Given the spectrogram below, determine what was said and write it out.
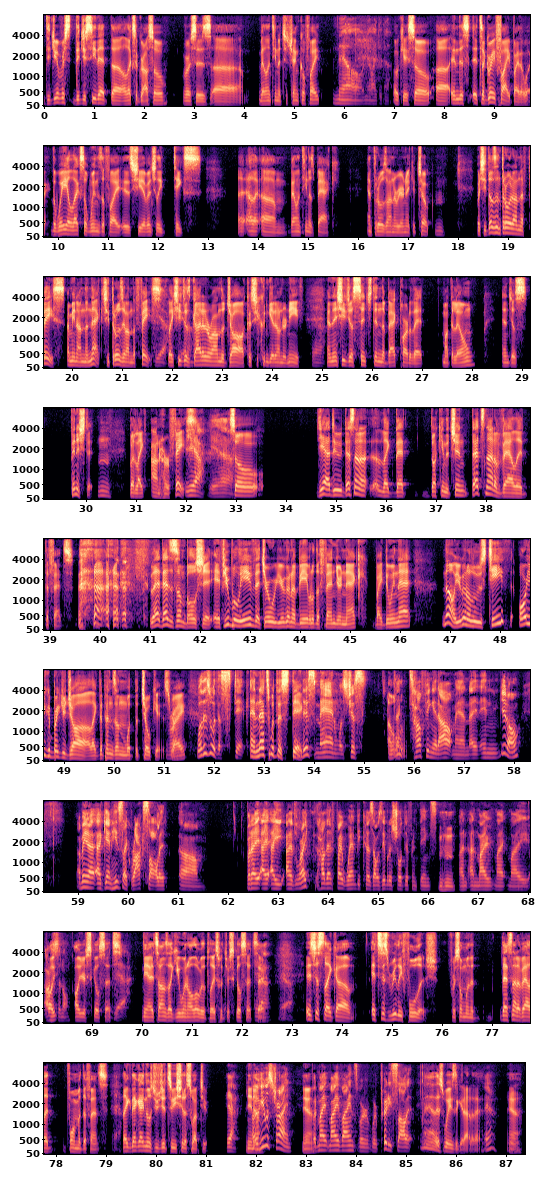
Did you ever? Did you see that uh, Alexa Grasso versus uh, Valentina Shevchenko fight? No, no, I did not. Okay, so uh, in this, it's a great fight, by the way. The way Alexa wins the fight is she eventually takes uh, um, Valentina's back and throws on a rear naked choke. But she doesn't throw it on the face. I mean, on the neck. She throws it on the face. Yeah, like she just got it around the jaw because she couldn't get it underneath. Yeah. And then she just cinched in the back part of that mata leão and just finished it. Hmm. But like on her face. Yeah, yeah. So, yeah, dude, that's not a, like that ducking the chin. That's not a valid defense. that that's some bullshit. If you believe that you're you're gonna be able to defend your neck by doing that, no, you're gonna lose teeth, or you could break your jaw. Like depends on what the choke is, right? well, this is with a stick. And that's with the stick. This man was just Oh. like toughing it out, man. And, and, you know, I mean, again, he's like rock solid. Um, but I, I, I, I liked how that fight went because I was able to show different things on, on my, my, my Mm-hmm. all, arsenal. all your skill sets. Yeah. yeah. It sounds like you went all over the place with your skill sets Yeah, there. yeah. It's just like um, it's just really foolish for someone that that's not a valid form of defense. Yeah. Like that guy knows jujitsu, he should have swept you. Yeah. You know. Oh, he was trying. Yeah. But my, my vines were, were pretty solid. Yeah, there's ways to get out of that. Yeah. Yeah.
